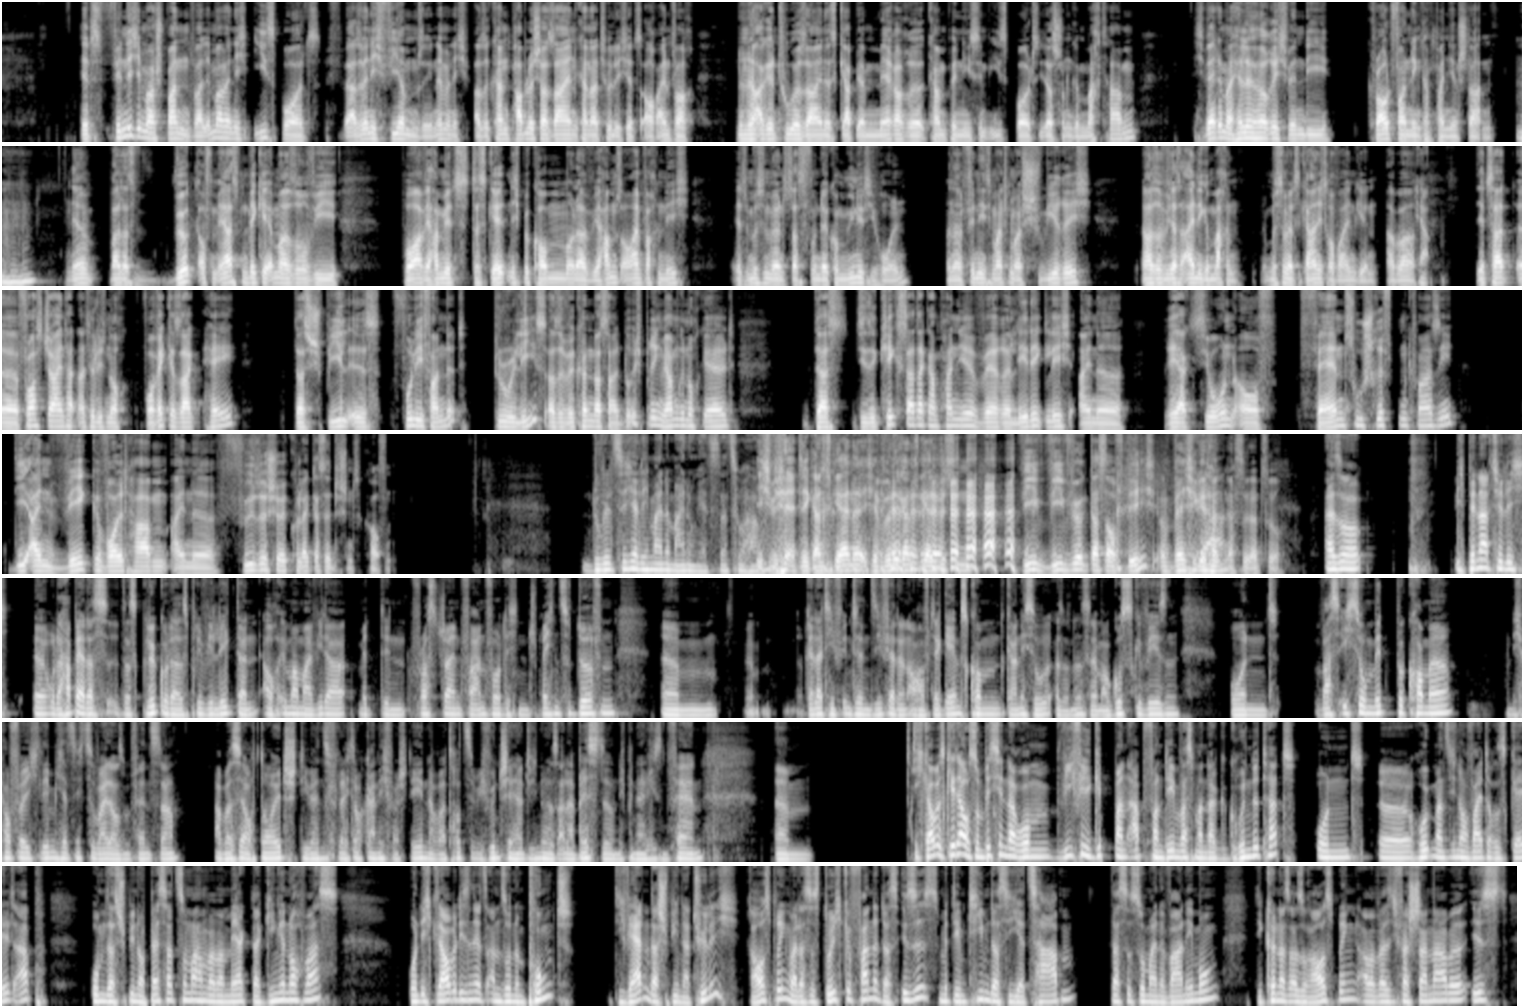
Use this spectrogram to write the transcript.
jetzt finde ich immer spannend, weil immer wenn ich E-Sports, also wenn ich Firmen sehe, ne, wenn ich, also kann Publisher sein, kann natürlich jetzt auch einfach eine Agentur sein. Es gab ja mehrere Companies im E-Sport, die das schon gemacht haben. Ich werde immer hellhörig, wenn die Crowdfunding-Kampagnen starten. Mhm. Ne, weil das wirkt auf den ersten Blick ja immer so wie, boah, wir haben jetzt das Geld nicht bekommen oder wir haben es auch einfach nicht. Jetzt müssen wir uns das von der Community holen. Und dann finde ich es manchmal schwierig, also wie das einige machen. Da müssen wir jetzt gar nicht drauf eingehen. Aber Ja. jetzt hat äh, Frost Giant hat natürlich noch vorweg gesagt, hey, das Spiel ist fully funded to release, also wir können das halt durchbringen, wir haben genug Geld. Das, diese Kickstarter-Kampagne wäre lediglich eine Reaktion auf Fanzuschriften quasi, die einen Weg gewollt haben, eine physische Collectors Edition zu kaufen. Du willst sicherlich meine Meinung jetzt dazu haben. Ich hätte ganz gerne, ich würde ganz gerne wissen, wie, wie wirkt das auf dich und welche Ja. Gedanken hast du dazu? Also, ich bin natürlich äh, oder habe ja das, das Glück oder das Privileg, dann auch immer mal wieder mit den Frost Giant Verantwortlichen sprechen zu dürfen. Ähm, ähm, relativ intensiv ja dann auch auf der Gamescom, gar nicht so, also ne, ist ja im August gewesen. Und was ich so mitbekomme, und ich hoffe, ich lehne mich jetzt nicht zu weit aus dem Fenster, aber es ist ja auch Deutsch, die werden es vielleicht auch gar nicht verstehen, aber trotzdem, ich wünsche ihnen natürlich nur das Allerbeste und ich bin ein Riesenfan. Ähm, ich glaube, es geht auch so ein bisschen darum, wie viel gibt man ab von dem, was man da gegründet hat und äh, holt man sich noch weiteres Geld ab, um das Spiel noch besser zu machen, weil man merkt, da ginge noch was. Und ich glaube, die sind jetzt an so einem Punkt, die werden das Spiel natürlich rausbringen, weil das ist durchgefandet, das ist es, mit dem Team, das sie jetzt haben. Das ist so meine Wahrnehmung. Die können das also rausbringen, aber was ich verstanden habe, ist,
